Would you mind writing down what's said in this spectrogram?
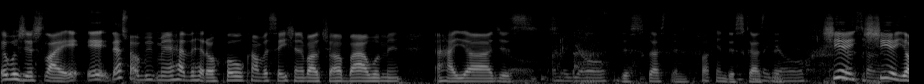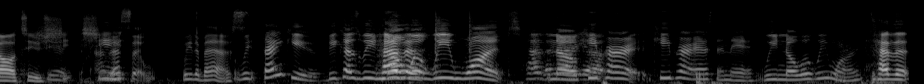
it was just like it. it that's why we man Heather had a whole conversation about y'all bi women and how y'all just I'm a y'all. disgusting, fucking I'm a disgusting. y'all. She a, she a y'all too. She She she. That's. We the best. We thank you because we Heather- know what we want. Heather, no, keep up. her keep her ass in there. We know what we want, Heather,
